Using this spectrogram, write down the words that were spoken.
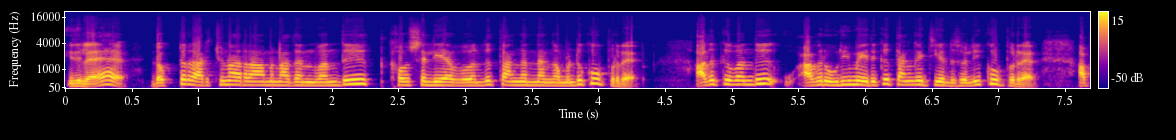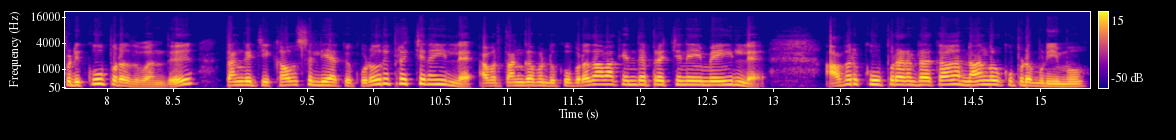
இதில் டாக்டர் அர்ச்சுனா ராமநாதன் வந்து கௌசல்யாவை வந்து தங்கம் தங்கம் என்று கூப்பிடுறார். அதுக்கு வந்து அவர் உரிமை இருக்கு தங்கச்சி என்று சொல்லி கூப்பிடுறார். அப்படி கூப்பிடுறது வந்து தங்கச்சி கௌசல்யாக்கு கூட ஒரு பிரச்சனை இல்லை. அவர் தங்கம் என்று கூப்பிடுறது அவருக்கு எந்த பிரச்சனையுமே இல்லை. அவர் கூப்பிடுறன்றதுக்காக நாங்கள் கூப்பிட முடியுமோ?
